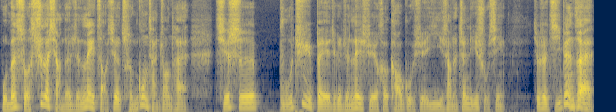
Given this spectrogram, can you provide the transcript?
我们所设想的人类早期的纯共产状态，其实不具备这个人类学和考古学意义上的真理属性。就是即便在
